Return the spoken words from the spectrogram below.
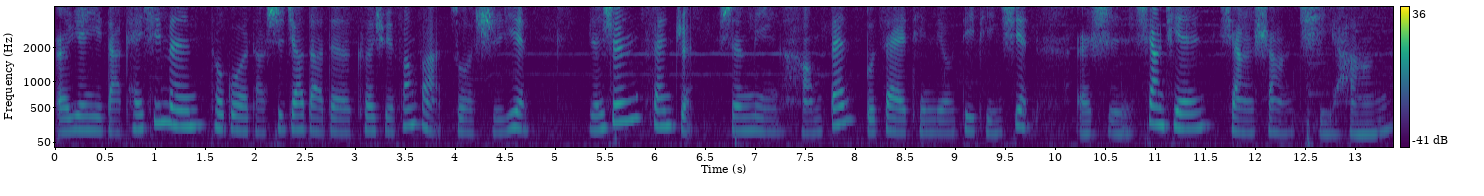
而愿意打开心门，透过导师教导的科学方法做实验，人生翻转。生命航班不再停留地平线，而是向前向上起航。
